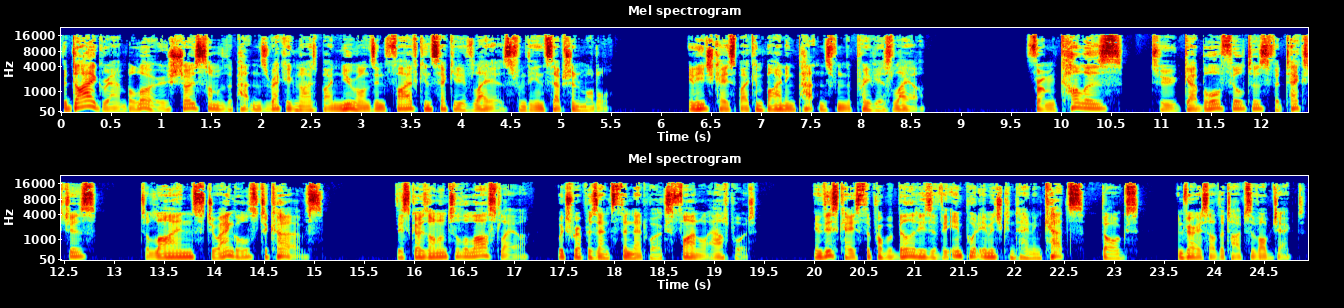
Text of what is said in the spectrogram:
The diagram below shows some of the patterns recognized by neurons in five consecutive layers from the Inception model, in each case by combining patterns from the previous layer. From colors to Gabor filters for textures, to lines to angles to curves. This goes on until the last layer, which represents the network's final output. In this case, the probabilities of the input image containing cats, dogs, and various other types of object.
